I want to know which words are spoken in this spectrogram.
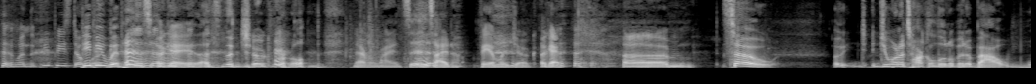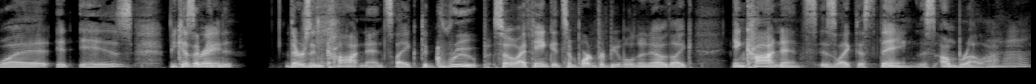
when the peepees don't PP work. whippings. Okay, that's the joke for old. Never mind, it's an inside family joke. Okay, um, so uh, do you want to talk a little bit about what it is? Because I mean, Right. There's incontinence, like the group. So I think it's important for people to know, like incontinence is like this thing, this umbrella,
